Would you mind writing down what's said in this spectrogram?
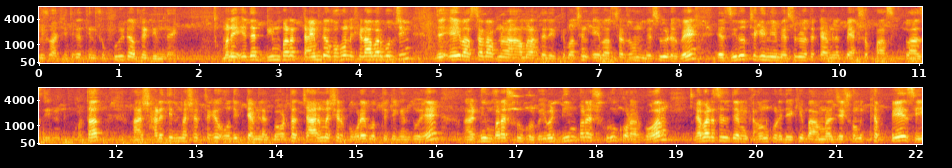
দুশো আশি থেকে তিনশো কুড়িটা অব্দি ডিম দেয়। মানে এদের ডিম পাড়ার টাইমটা কখন, সেটা আবার বলছি যে এই বাচ্চাটা আপনারা আমার হাতে দেখতে পাচ্ছেন, এই বাচ্চাটা যখন মেসুরিট হবে এর জিরো থেকে নিয়ে মেসুরিট হতে টাইম লাগবে একশো পাঁচ প্লাস দিন, অর্থাৎ সাড়ে তিন মাসের থেকে অধিক টাইম লাগবে, অর্থাৎ চার মাসের পরবর্তীতে কিন্তু এ ডিম পাড়া শুরু করবে। এবার ডিম পাড়া শুরু করার পর, এবার আছে যদি আমি কাউন্ট করে দেখি বা আমরা যে সমীক্ষা পেয়েছি,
